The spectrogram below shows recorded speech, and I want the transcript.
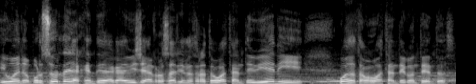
Y bueno, por suerte la gente de acá de Villa del Rosario nos trató bastante bien y bueno, estamos bastante contentos.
